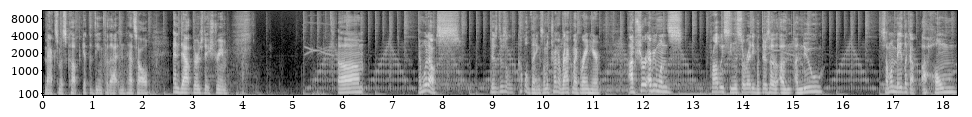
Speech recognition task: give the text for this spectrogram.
Maximus Cup, get the theme for that, and that's how I'll end out Thursday stream. Um, and what else? There's there's a couple things. I'm trying to rack my brain here. I'm sure everyone's probably seen this already, but there's a, a, a new... Someone made like a, a home,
